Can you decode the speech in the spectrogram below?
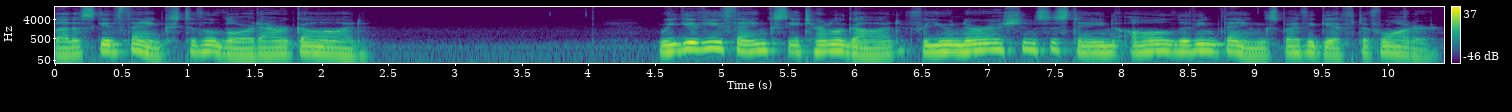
Let us give thanks to the Lord our God. We give you thanks, eternal God, for you nourish and sustain all living things by the gift of water.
